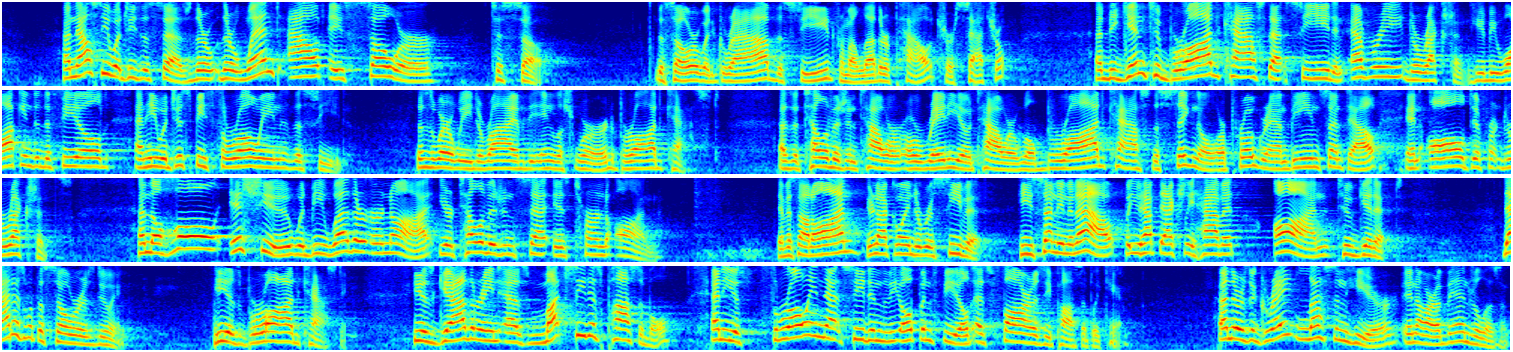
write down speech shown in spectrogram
And now see what Jesus says. There, there went out a sower to sow. The sower would grab the seed from a leather pouch or satchel and begin to broadcast that seed in every direction. He'd be walking to the field and he would just be throwing the seed. This is where we derive the English word broadcast. As a television tower or radio tower will broadcast the signal or program being sent out in all different directions. And the whole issue would be whether or not your television set is turned on. If it's not on, you're not going to receive it. He's sending it out, but you have to actually have it on to get it. That is what the sower is doing. He is broadcasting. He is gathering as much seed as possible, and he is throwing that seed into the open field as far as he possibly can. And there's a great lesson here in our evangelism.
